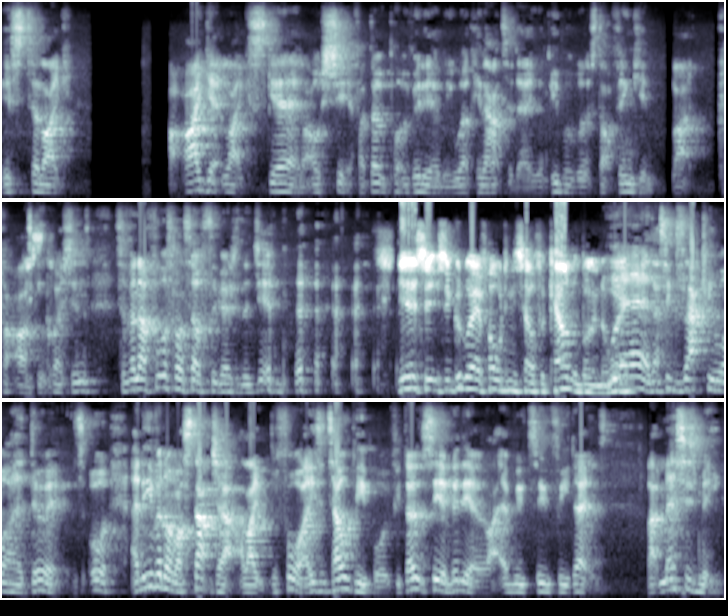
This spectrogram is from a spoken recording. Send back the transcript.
It's to like I get like scared. Like, oh shit! If I don't put a video of me working out today, then people are going to start thinking, like, asking questions. So then I force myself to go to the gym. Yeah, it's, it's a good way of holding yourself accountable in a way. Yeah, that's exactly why I do it. It's all, and even on my Snapchat, like before, I used to tell people if you don't see a video like every two, three days, like message me.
